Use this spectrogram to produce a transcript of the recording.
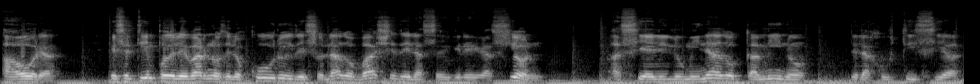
Ahora es el tiempo de elevarnos del oscuro y desolado valle de la segregación hacia el iluminado camino de la justicia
